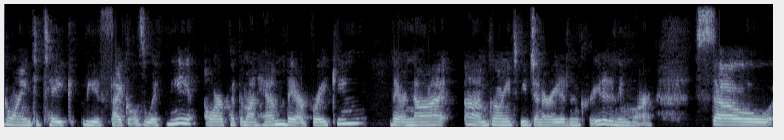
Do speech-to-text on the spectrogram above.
going to take these cycles with me or put them on him. They are breaking. They're not um, going to be generated and created anymore. So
